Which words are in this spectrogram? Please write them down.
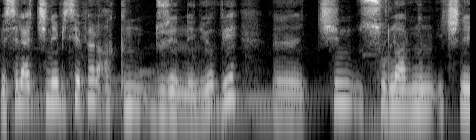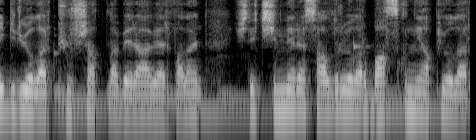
Mesela Çin'e bir sefer akın düzenleniyor ve e, Çin surlarının içine giriyorlar Kürşat'la beraber falan. İşte Çinlere saldırıyorlar baskın yapıyorlar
